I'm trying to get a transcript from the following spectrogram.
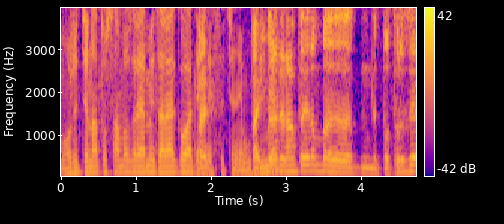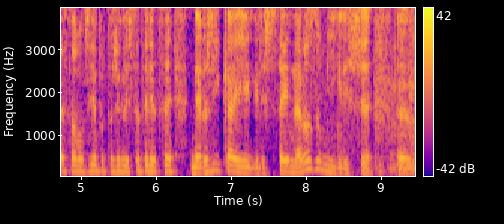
Můžete na to samozřejmě zareagovat, jak nechcete, nemusíte. Paní Milada nám to jenom uh, potvrzuje samozřejmě, protože když se ty věci nevříkají, když se jim nerozumí, když uh,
